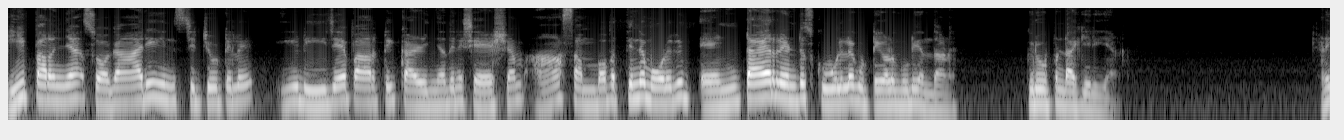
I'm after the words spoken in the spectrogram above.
ഈ പറഞ്ഞ സ്വകാര്യ ഇൻസ്റ്റിറ്റ്യൂട്ടിൽ ഈ ഡി ജെ പാർട്ടി കഴിഞ്ഞതിന് ശേഷം ആ സംഭവത്തിന്റെ മുകളിൽ എന്റയർ രണ്ട് സ്കൂളിലെ കുട്ടികളും കൂടി എന്താണ്? ഗ്രൂപ്പ് ഉണ്ടാക്കിയിരിക്കുകയാണ്. എടാ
